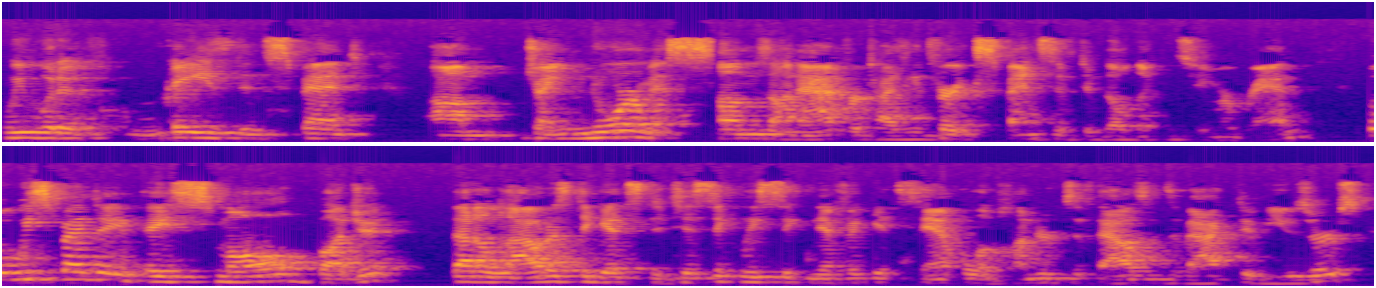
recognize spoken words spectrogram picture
we would have raised and spent um, ginormous sums on advertising. It's very expensive to build a consumer brand, but we spent a, a small budget that allowed us to get statistically significant sample of hundreds of thousands of active users,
